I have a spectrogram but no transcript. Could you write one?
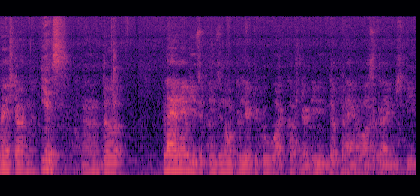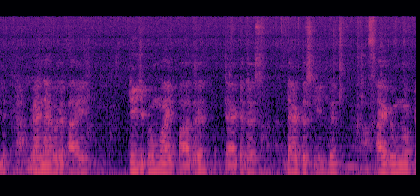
May I start? Yes. Uh, the plan A is, is not related to work or study. The plan was driving skill. Whenever I teach to my father that the that the skill I do not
